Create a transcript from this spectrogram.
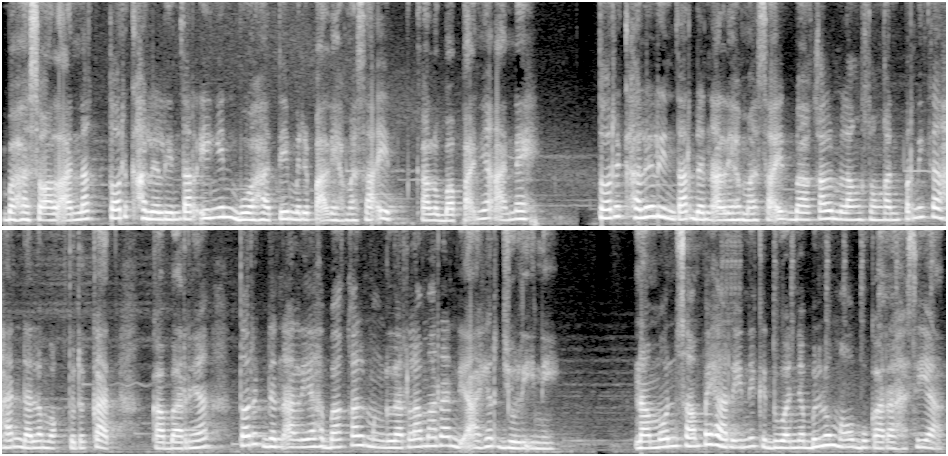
Bahas soal anak, Torik Halilintar ingin buah hati mirip Aliyah Mas Said, kalau bapaknya aneh. Torik Halilintar dan Aliyah Mas Said bakal melangsungkan pernikahan dalam waktu dekat. Kabarnya, Torik dan Aliyah bakal menggelar lamaran di akhir Juli ini. Namun sampai hari ini keduanya belum mau buka rahasia.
